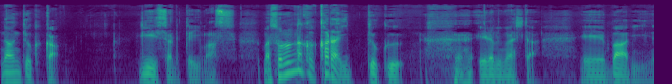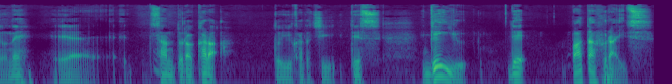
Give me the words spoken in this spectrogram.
何曲かリリースされています。まあその中から1曲 選びました。えーバービーのね、えーサントラからという形です。ゲイルでバタフライズ。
